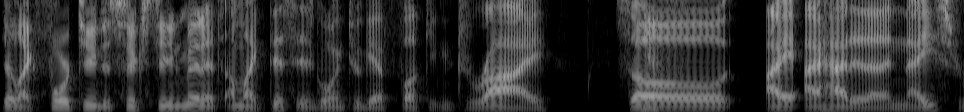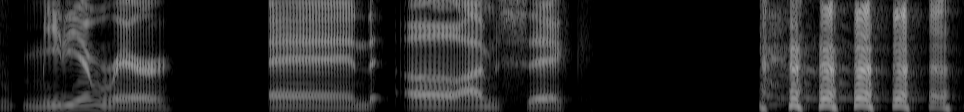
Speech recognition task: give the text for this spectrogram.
they're like 14 to 16 minutes. I'm like, this is going to get fucking dry. So I I had it at a nice medium rare, and oh, I'm sick.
